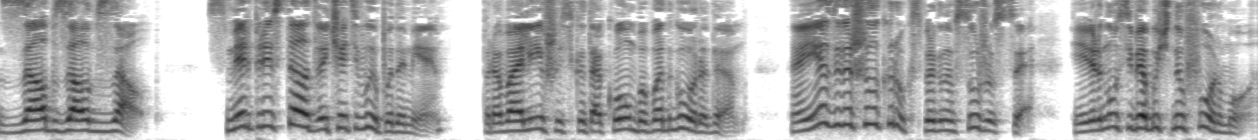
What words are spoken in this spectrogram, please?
Залп, залп, залп. Смерть перестал отвечать выпадами, провалившись в катакомбы под городом, а я завершил круг, спрыгнув с ужаса, и вернул себе обычную форму.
